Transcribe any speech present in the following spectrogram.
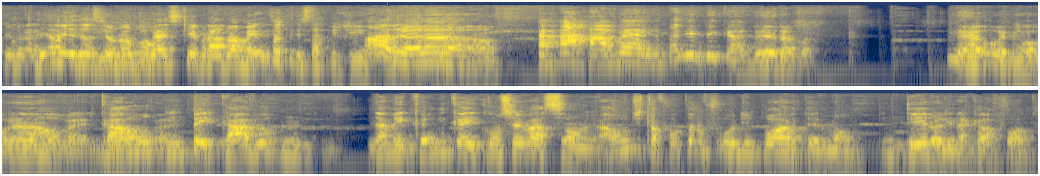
Quebraria a mesa se eu não tivesse quebrado a mesa. quanto ele está pedindo. Ah, não! Ah, velho, tá de brincadeira, mano. Não, irmão, não, velho. Carro não, impecável na mecânica e conservação. Aonde tá faltando forro de porta, irmão? Inteiro ali naquela foto.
